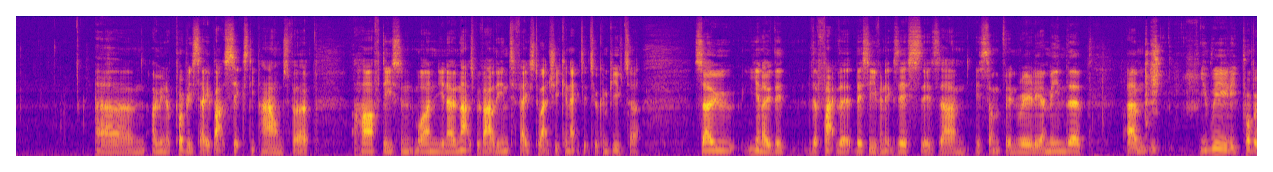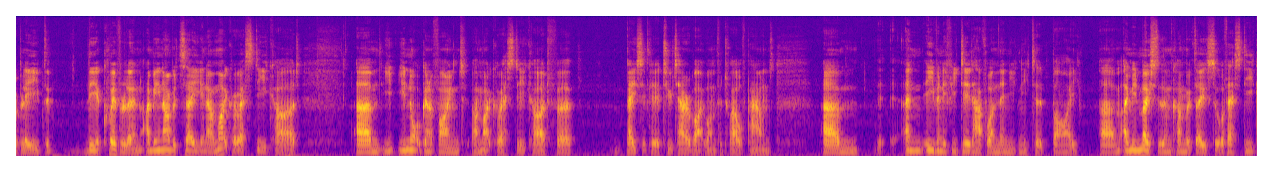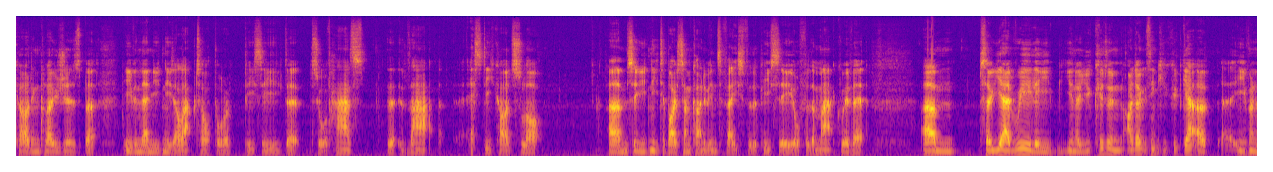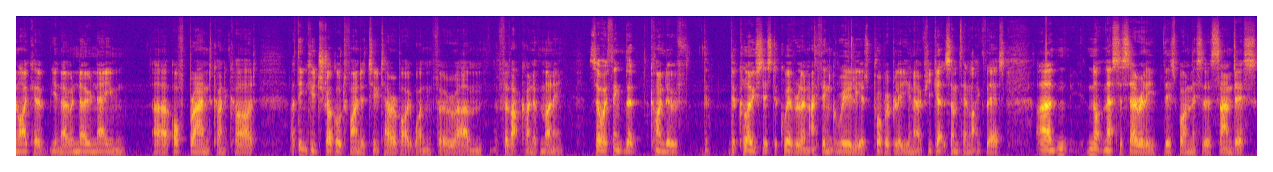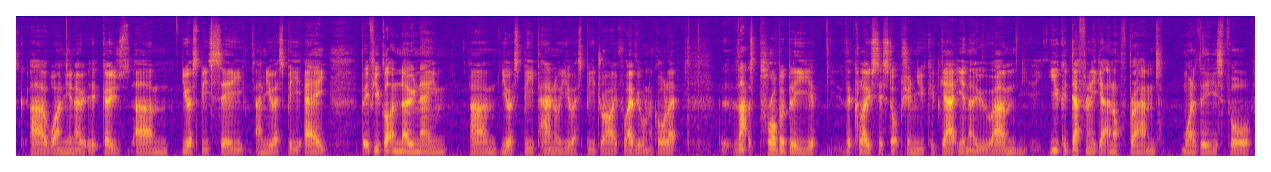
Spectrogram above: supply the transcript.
um, I mean, I'd probably say about sixty pounds for a half decent one, you know, and that's without the interface to actually connect it to a computer. So you know the the fact that this even exists is um, is something really. I mean the um, you really probably the the equivalent. I mean, I would say you know a micro SD card. Um, you, you're not going to find a micro SD card for basically a two terabyte one for twelve pounds. Um, and even if you did have one, then you'd need to buy. Um, I mean, most of them come with those sort of SD card enclosures, but even then, you'd need a laptop or a PC that sort of has th- that SD card slot. Um, so you'd need to buy some kind of interface for the PC or for the Mac with it. Um, so yeah, really, you know, you couldn't. I don't think you could get a even like a you know a no name uh, off brand kind of card. I think you'd struggle to find a two terabyte one for um, for that kind of money. So I think that kind of the, closest equivalent, I think, really is probably you know if you get something like this. Uh, not necessarily this one. This is a SanDisk uh, one. You know, it goes um, USB C and USB A. But if you've got a no-name um, USB pen or USB drive, whatever you want to call it, that's probably the closest option you could get. You know, um, you could definitely get an off-brand one of these for,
